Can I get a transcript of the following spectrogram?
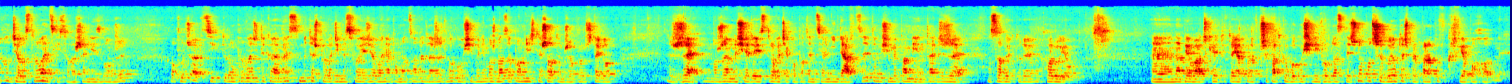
e, oddział Ostrołęcki Stowarzyszenie jest w Łomży. Oprócz akcji, którą prowadzi DKMS, my też prowadzimy swoje działania pomocowe dla Rzecz Bogusi, bo nie można zapomnieć też o tym, że oprócz tego, że możemy się rejestrować jako potencjalni dawcy, to musimy pamiętać, że osoby, które chorują e, na białaczkę, tutaj akurat w przypadku Bogusi limfoblastyczną, potrzebują też preparatów krwiopochodnych.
